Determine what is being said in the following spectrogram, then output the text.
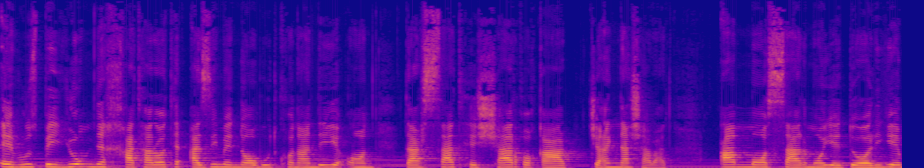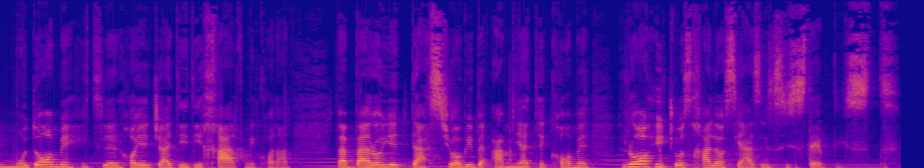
امروز به یمن خطرات عظیم نابود کننده آن در سطح شرق و غرب جنگ نشود اما سرمایه داری مدام هیتلرهای جدیدی خلق می کنند و برای دستیابی به امنیت کامل راهی جز خلاصی از این سیستم نیست.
